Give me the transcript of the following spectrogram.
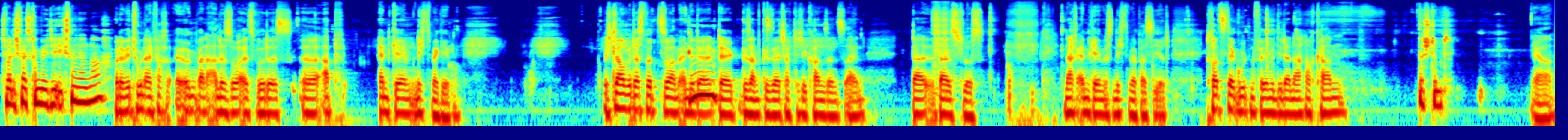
Soweit ich weiß, kommen ja die X-Men danach. Oder wir tun einfach irgendwann alle so, als würde es äh, ab Endgame nichts mehr geben. Ich glaube, das wird so am Ende Hm. der, der gesamtgesellschaftliche Konsens sein. Da, da ist Schluss. Nach Endgame ist nichts mehr passiert. Trotz der guten Filme, die danach noch kamen. Das stimmt. Ja.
